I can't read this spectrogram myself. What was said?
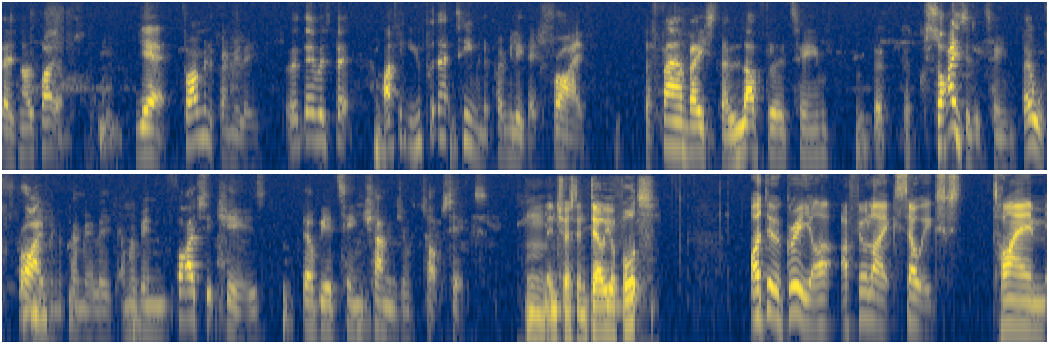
there's no playoffs. Yeah, throw them in the Premier League. There was that. I think you put that team in the Premier League, they thrive. The fan base, the love for the team, the, the size of the team, they will thrive Hmm. in the Premier League. And within five six years, there'll be a team challenging for top six. Hmm, interesting. Dale, your thoughts? I do agree. I, I feel like Celtic's time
